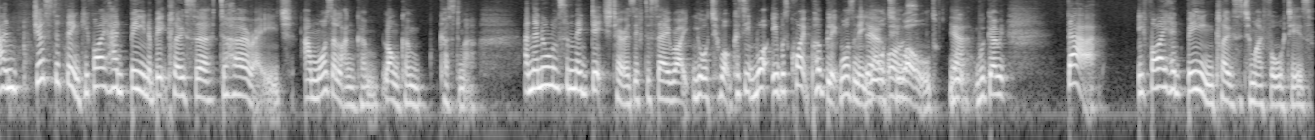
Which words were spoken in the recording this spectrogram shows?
And just to think, if I had been a bit closer to her age and was a Lancome, Longcombe customer, and then all of a sudden they ditched her as if to say, right, you're too old. Because it, what, it was quite public, wasn't it? Yeah, you're it too was. old. Yeah. We're, we're going. That, if I had been closer to my 40s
